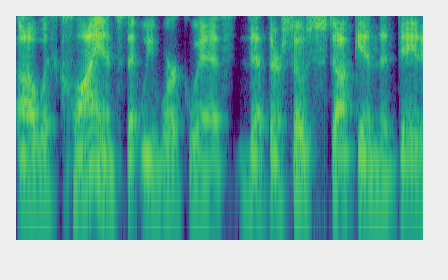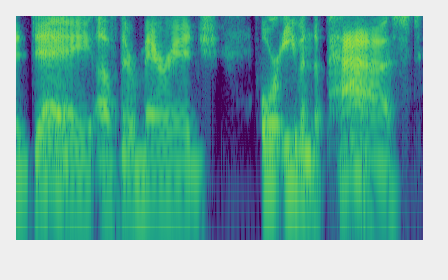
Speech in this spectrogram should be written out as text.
Uh, with clients that we work with that they're so stuck in the day to day of their marriage or even the past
